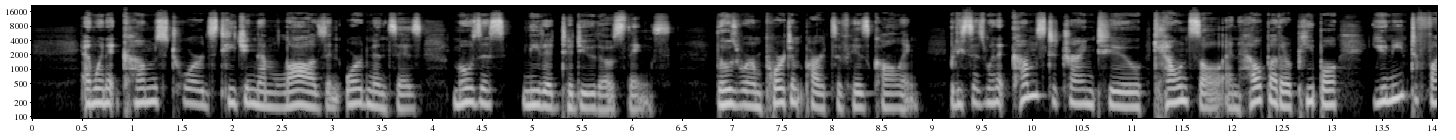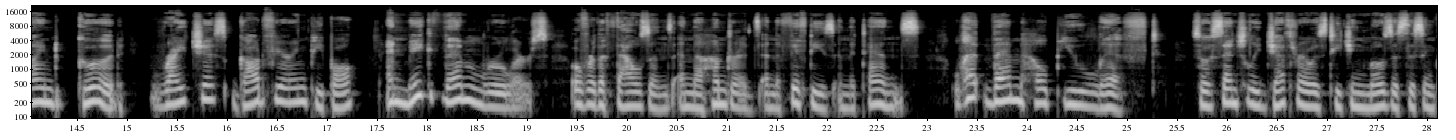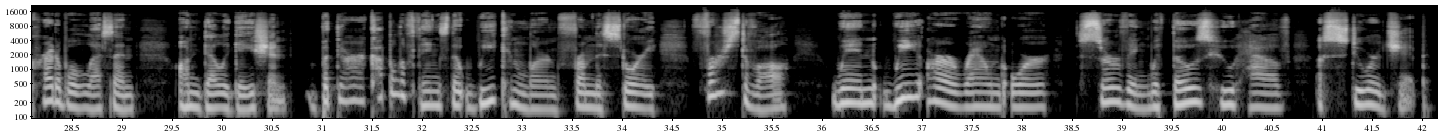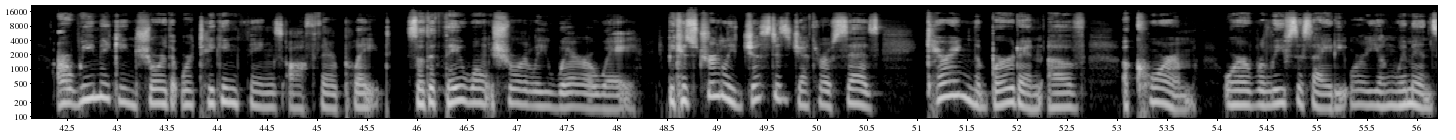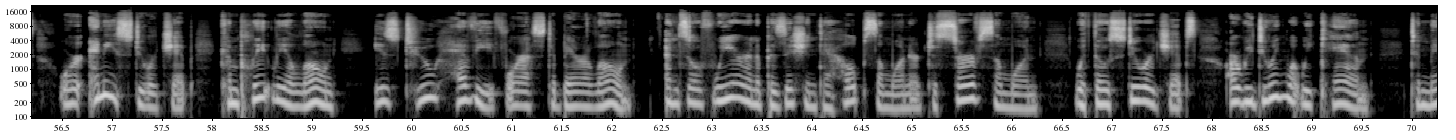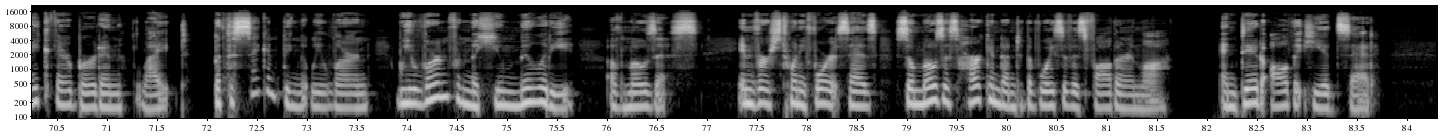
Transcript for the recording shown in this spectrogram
and when it comes towards teaching them laws and ordinances, Moses needed to do those things. Those were important parts of his calling. But he says when it comes to trying to counsel and help other people, you need to find good, righteous, God fearing people and make them rulers over the thousands and the hundreds and the fifties and the tens. Let them help you lift. So essentially, Jethro is teaching Moses this incredible lesson on delegation. But there are a couple of things that we can learn from this story. First of all, when we are around or serving with those who have a stewardship, are we making sure that we're taking things off their plate so that they won't surely wear away? Because truly, just as Jethro says, carrying the burden of a quorum or a relief society or a young women's or any stewardship completely alone is too heavy for us to bear alone. And so, if we are in a position to help someone or to serve someone with those stewardships, are we doing what we can to make their burden light? But the second thing that we learn, we learn from the humility of Moses. In verse 24, it says So Moses hearkened unto the voice of his father in law and did all that he had said.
